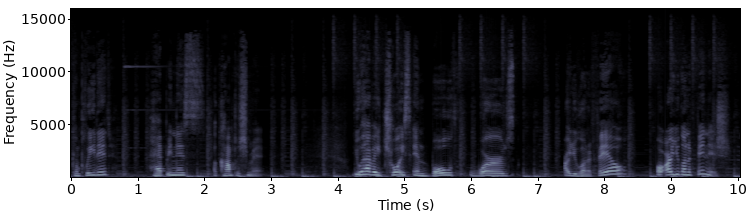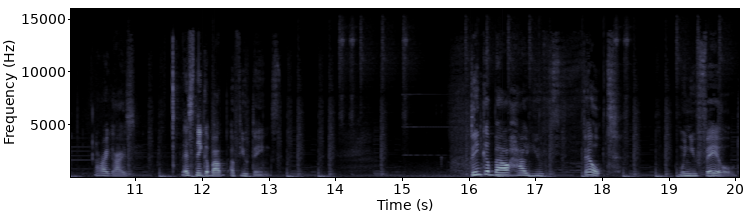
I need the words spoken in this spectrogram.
completed happiness, accomplishment. You have a choice in both words. Are you going to fail or are you going to finish? All right, guys, let's think about a few things. Think about how you felt when you failed,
